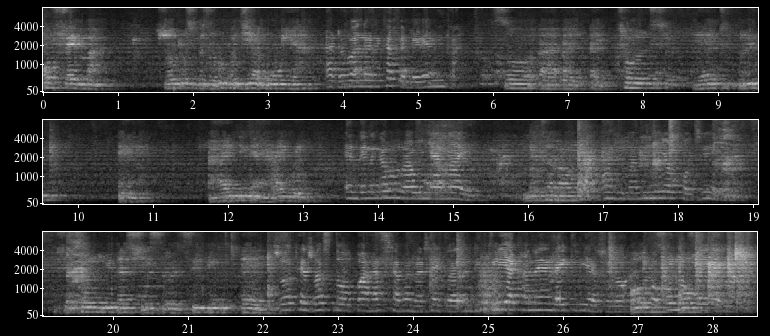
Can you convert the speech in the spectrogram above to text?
ofema. Zvotosumbedza rukujia muya. Adova ndarikafemerenika so uh, I, I told her to uh, high in a highway. And then ngamuraunyanaye later on ari mamimuya ukojera she told me that she's receiving air zvothe zvastopa hasichava nataidzo ari ndiclear kana yanga iclear zvino Oh, ndikofona oh. kufema and because she's clear, ndinotovoimera uriwa mudzimu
